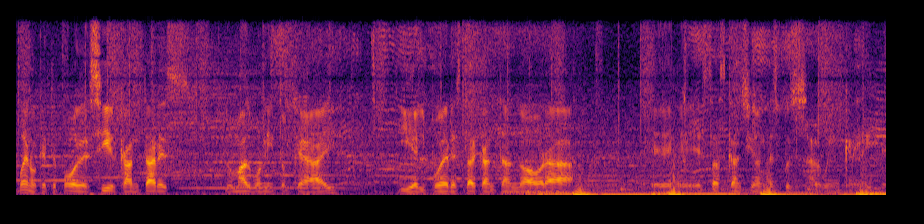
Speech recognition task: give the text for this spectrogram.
bueno, ¿qué te puedo decir? Cantar es lo más bonito que hay y el poder estar cantando ahora eh, estas canciones pues es algo increíble.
